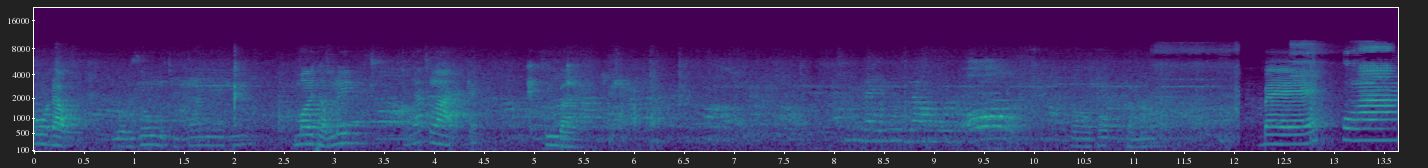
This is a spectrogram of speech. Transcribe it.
cô đọc nội dung của chúng ta nghe tiếp mời thẩm linh nhắc lại cách trình bày. Rồi, cô cảm ơn bé khoa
